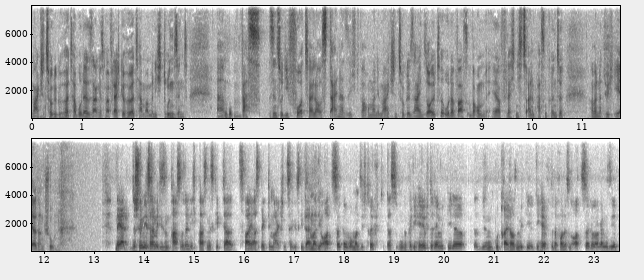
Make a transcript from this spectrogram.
Marketing Circle gehört haben oder sagen wir es mal vielleicht gehört haben, aber nicht drin sind. Ähm, mhm. was sind so die Vorteile aus deiner Sicht, warum man im Marketing Circle sein sollte oder was, warum er vielleicht nicht zu einem passen könnte, aber natürlich eher dann schon? Naja, das Schöne ist halt mit diesem Passen oder nicht Passen. Es gibt ja zwei Aspekte im magischen Zirkel. Es gibt ja einmal die Ortszirkel, wo man sich trifft. Das ist ungefähr die Hälfte der Mitglieder. Wir sind gut 3000 Mitglieder. Die Hälfte davon ist ein Ortszirkel organisiert.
